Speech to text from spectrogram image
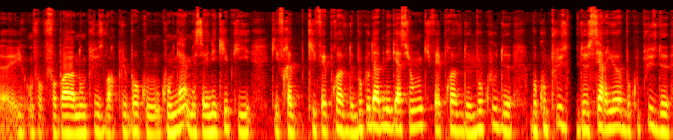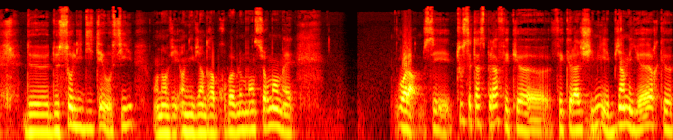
il ne faut, pas non plus voir plus beau qu'on ne l'est, mais c'est une équipe qui, qui, ferait, qui fait preuve de beaucoup d'abnégation, qui fait preuve de beaucoup, de beaucoup plus de sérieux, beaucoup plus de, de, solidité aussi. On, en, on y viendra probablement sûrement, mais voilà, tout cet aspect-là fait que, fait que l'alchimie est bien meilleure que,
